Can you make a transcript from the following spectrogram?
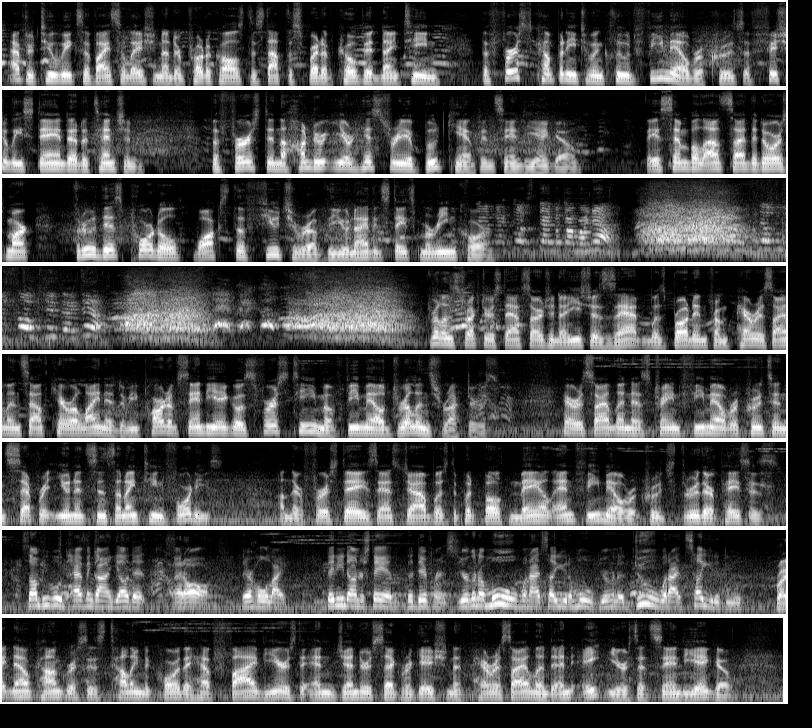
After two weeks of isolation under protocols to stop the spread of COVID 19, the first company to include female recruits officially stand at attention. The first in the 100 year history of boot camp in San Diego. They assemble outside the doors marked, Through this portal walks the future of the United States Marine Corps. Drill instructor Staff Sergeant Aisha Zat was brought in from Parris Island, South Carolina to be part of San Diego's first team of female drill instructors. Parris Island has trained female recruits in separate units since the 1940s. On their first day, Zat's job was to put both male and female recruits through their paces. Some people haven't gotten yelled at at all their whole life. They need to understand the difference. You're going to move when I tell you to move. You're going to do what I tell you to do. Right now, Congress is telling the Corps they have five years to end gender segregation at Parris Island and eight years at San Diego.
